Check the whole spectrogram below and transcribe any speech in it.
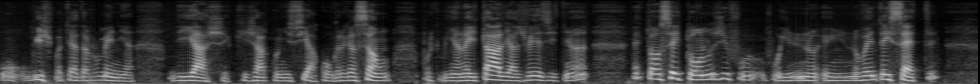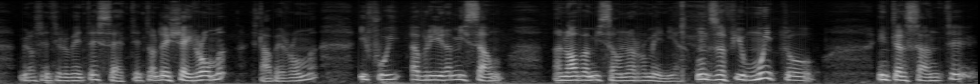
o bispo até da Romênia, de Iache, que já conhecia a congregação, porque vinha na Itália às vezes, tinha, então aceitou-nos e fui, fui em 97, 1997. Então deixei Roma, estava em Roma, e fui abrir a missão, a nova missão na Romênia. Um desafio muito interessante,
